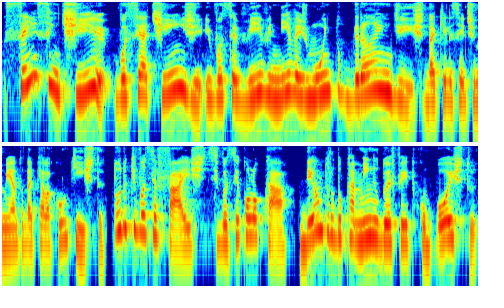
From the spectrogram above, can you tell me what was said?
sem sentir, você atinge e você vive níveis muito grandes daquele sentimento, daquela conquista. Tudo que você faz, se você colocar dentro do caminho do efeito composto,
